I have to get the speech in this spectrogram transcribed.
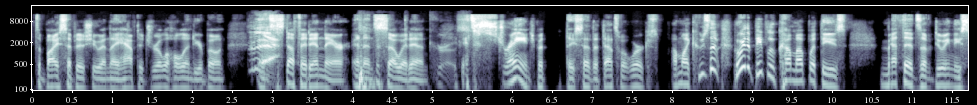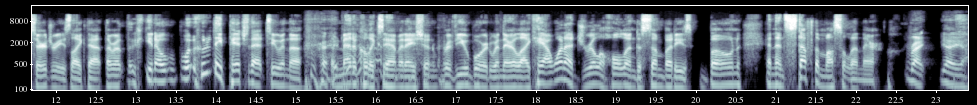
it's a bicep issue, and they have to drill a hole into your bone stuff it in there, and then sew it in. gross. It's strange, but they said that that's what works. I'm like, who's the who are the people who come up with these methods of doing these surgeries like that? There were, you know, wh- who did they pitch that to in the, the medical examination review board when they're like, hey, I want to drill a hole into somebody's bone and then stuff the muscle in there. right. Yeah, yeah.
